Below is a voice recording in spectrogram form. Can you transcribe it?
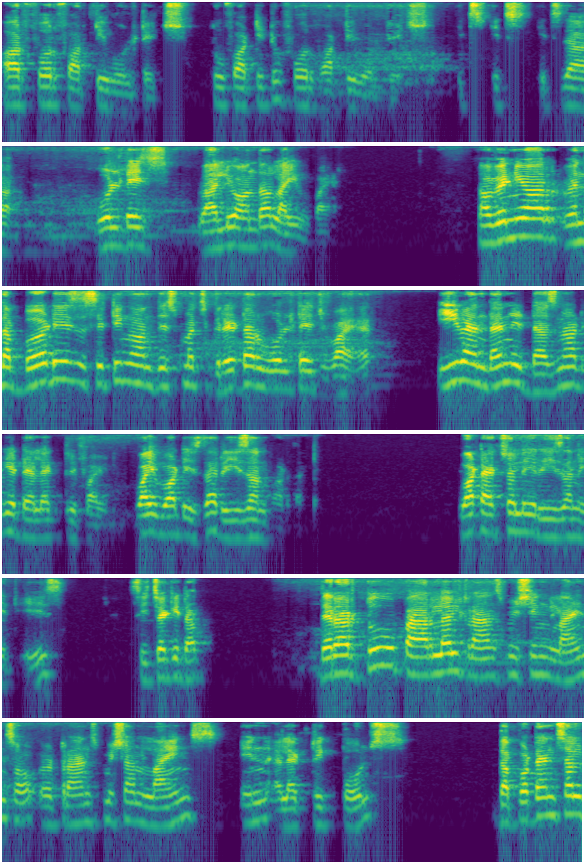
or 440 voltage. 240 to 440 voltage. It's it's it's the voltage value on the live wire. Now when you are when the bird is sitting on this much greater voltage wire even then it does not get electrified why what is the reason for that what actually reason it is see check it up there are two parallel transmission lines or uh, transmission lines in electric poles. The potential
